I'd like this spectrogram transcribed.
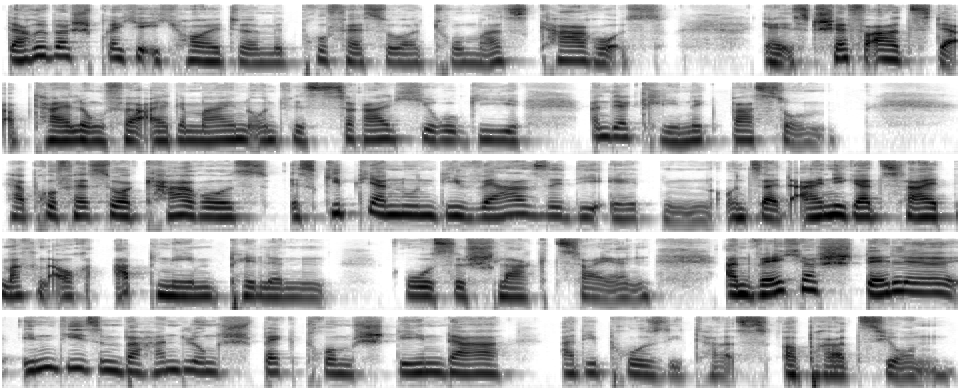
Darüber spreche ich heute mit Professor Thomas Karus. Er ist Chefarzt der Abteilung für Allgemein- und Viszeralchirurgie an der Klinik Bassum. Herr Professor Karus, es gibt ja nun diverse Diäten und seit einiger Zeit machen auch Abnehmpillen große Schlagzeilen. An welcher Stelle in diesem Behandlungsspektrum stehen da Adipositas-Operationen?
